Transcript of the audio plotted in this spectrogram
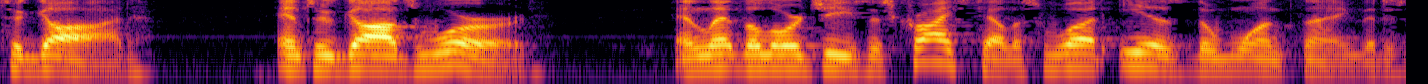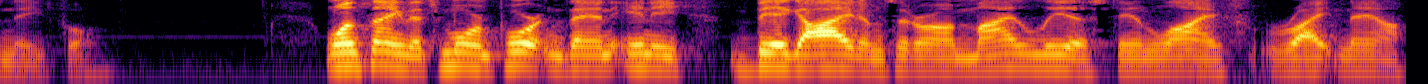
to God and to God's Word and let the Lord Jesus Christ tell us what is the one thing that is needful. One thing that's more important than any big items that are on my list in life right now.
